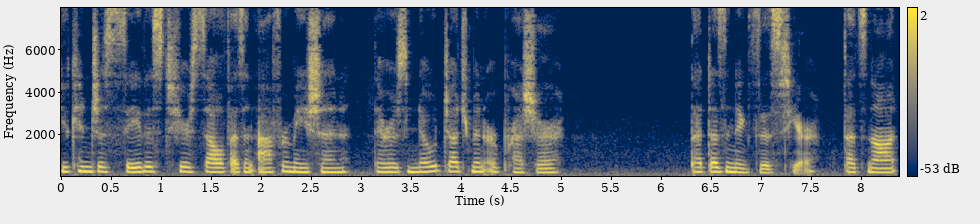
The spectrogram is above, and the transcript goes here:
you can just say this to yourself as an affirmation. There is no judgment or pressure. That doesn't exist here. That's not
